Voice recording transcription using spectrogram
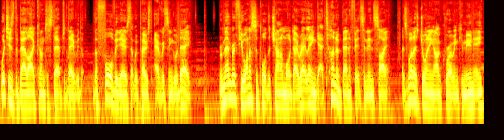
which is the bell icon to stay up to date with the four videos that we post every single day. Remember, if you want to support the channel more directly and get a ton of benefits and insight, as well as joining our growing community,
